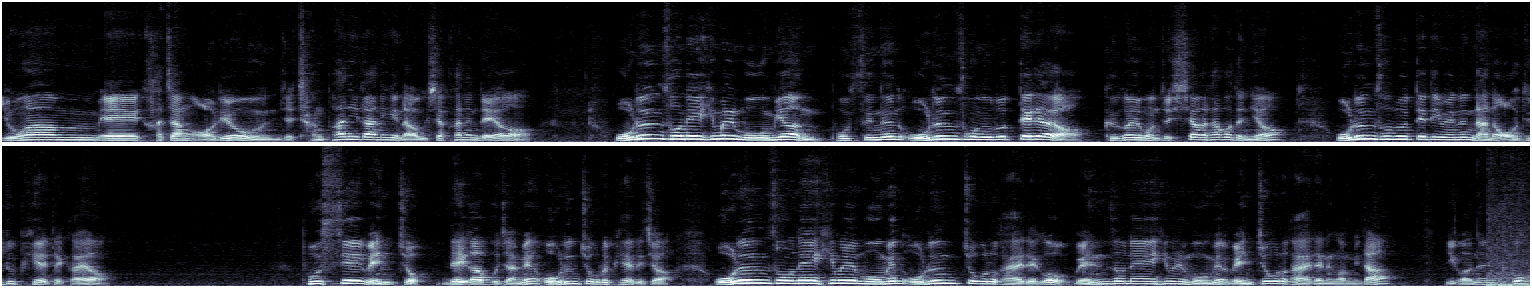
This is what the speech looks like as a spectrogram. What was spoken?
용암의 가장 어려운 이제 장판이라는 게 나오기 시작하는데요. 오른손에 힘을 모으면 보스는 오른손으로 때려요. 그걸 먼저 시작을 하거든요. 오른손으로 때리면은 나는 어디로 피해야 될까요? 보스의 왼쪽, 내가 보자면 오른쪽으로 피해야 되죠. 오른손에 힘을 모으면 오른쪽으로 가야 되고, 왼손에 힘을 모으면 왼쪽으로 가야 되는 겁니다. 이거는 꼭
